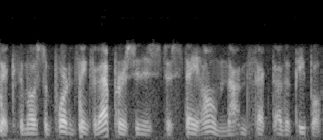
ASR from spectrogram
sick, the most important thing for that person is to stay home, not infect other people.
